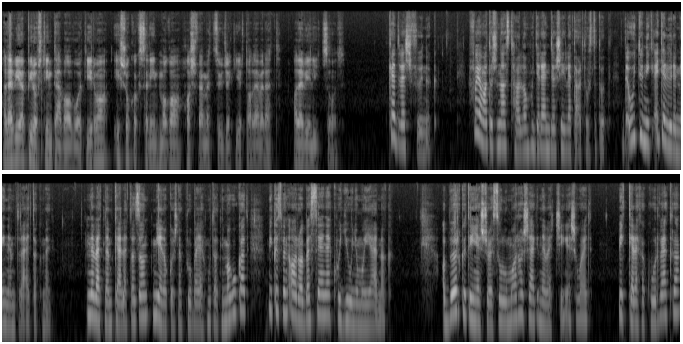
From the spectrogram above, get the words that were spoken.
A levél piros tintával volt írva, és sokak szerint maga hasfelmetsző Jack írta a levelet. A levél így szólt. Kedves főnök! Folyamatosan azt hallom, hogy a rendőrség letartóztatott, de úgy tűnik egyelőre még nem találtak meg. Nevetnem kellett azon, milyen okosnak próbálják mutatni magukat, miközben arról beszélnek, hogy jó nyomon járnak. A bőrkötényesről szóló marhaság nevetséges volt. Pikkelek a kurvákra,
